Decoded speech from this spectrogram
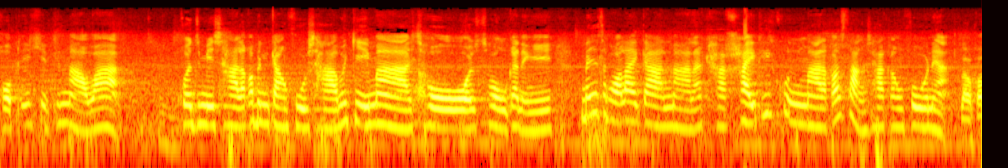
ภพที่คิดขึ้นมาว่า ควรจะมีชาแล้วก็เป็นกังฟูชาเมื่อกี้มาโชว์ชงกันอย่างนี้ ไม่ใช่เฉพาะรายการมานะคะ ใครที่คุณมาแล้วก็สั่งชากังฟูเนี่ยเราก็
